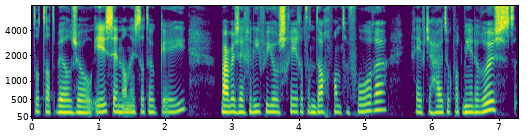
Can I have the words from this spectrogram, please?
dat dat wel zo is. En dan is dat oké. Okay. Maar we zeggen liever, joh, scheer het een dag van tevoren. Geeft je huid ook wat meer de rust.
